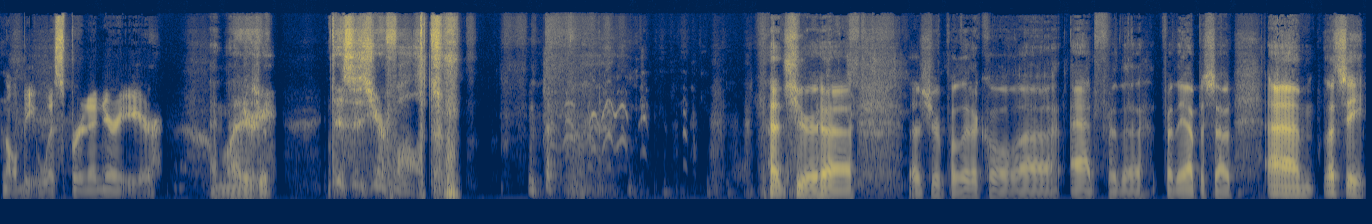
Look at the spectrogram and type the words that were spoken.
and I'll be whispering in your ear. And that is your This is your fault. that's your uh that's your political uh ad for the for the episode um let's see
